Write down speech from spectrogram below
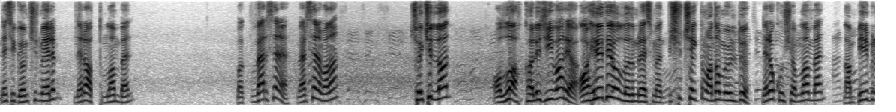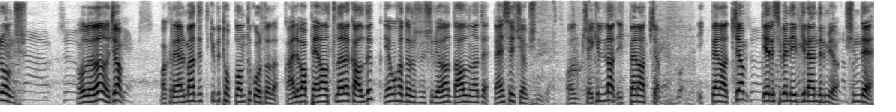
Neyse gömçürmeyelim. Nereye attım lan ben? Bak versene. Versene bana. Çekil lan. Allah kaleciyi var ya ahirete yolladım resmen. Bir şut çektim adam öldü. Nereye koşuyorum lan ben? Lan 1-1 olmuş. Ne oluyor lan hocam? Bak Real Madrid gibi toplantık ortada. Galiba penaltılara kaldık. Niye bu kadar uzun sürüyor lan? Dağılın hadi. Ben seçiyorum şimdi. Oğlum çekilin lan. İlk ben atacağım. İlk ben atacağım. Gerisi beni ilgilendirmiyor. Şimdi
